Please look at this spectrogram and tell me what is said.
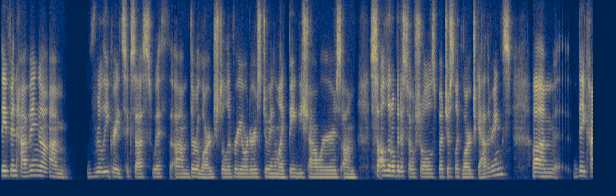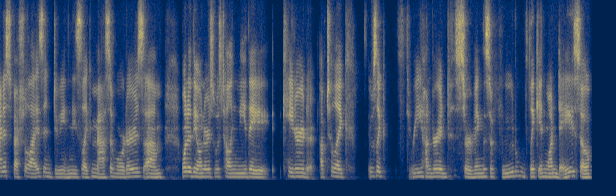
they've been having um, really great success with um, their large delivery orders, doing like baby showers, um, so a little bit of socials, but just like large gatherings. Um, they kind of specialize in doing these like massive orders. Um, one of the owners was telling me they catered up to like it was like 300 servings of food like in one day. So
